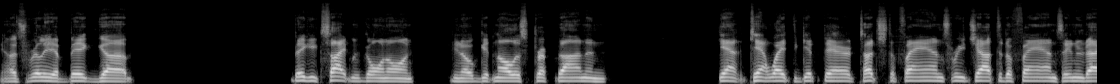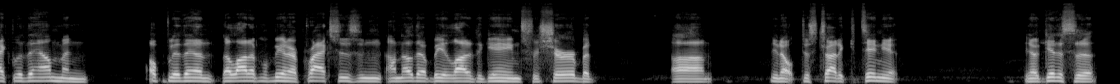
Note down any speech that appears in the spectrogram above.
you know, it's really a big, uh, big excitement going on. You know, getting all this prep done, and can't can't wait to get there, touch the fans, reach out to the fans, interact with them, and hopefully then a lot of them will be in our practices, and I know there'll be a lot of the games for sure. But, um, you know, just try to continue, you know, get us a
